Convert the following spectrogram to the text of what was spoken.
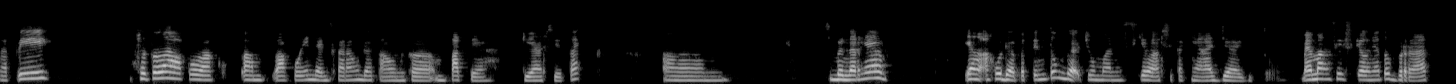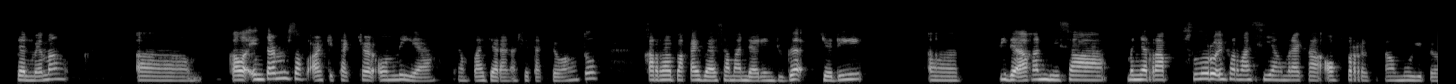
Tapi setelah aku laku, lakuin dan sekarang udah tahun keempat ya di arsitek, um, sebenarnya yang aku dapetin tuh nggak cuman skill arsiteknya aja gitu. Memang sih skillnya tuh berat dan memang um, kalau in terms of architecture only ya, yang pelajaran arsitek doang tuh karena pakai bahasa Mandarin juga, jadi uh, tidak akan bisa menyerap seluruh informasi yang mereka offer ke kamu gitu.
